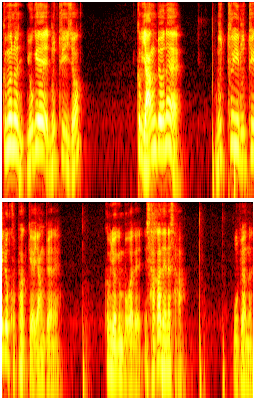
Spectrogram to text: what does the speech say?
그러면은 요게 루트 2죠? 그럼 양변에 루트 2 루트 2를 곱할게요. 양변에. 그럼 여긴 뭐가 돼? 4가 되네 4. 우변은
